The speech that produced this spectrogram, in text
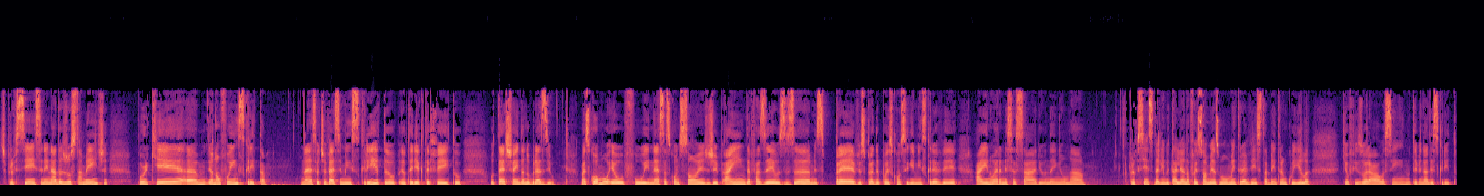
de proficiência nem nada, justamente porque um, eu não fui inscrita. Né? Se eu tivesse me inscrito, eu, eu teria que ter feito o teste ainda no Brasil. Mas como eu fui nessas condições de ainda fazer os exames prévios para depois conseguir me inscrever, aí não era necessário nenhuma proficiência da língua italiana foi só mesmo uma entrevista bem tranquila, que eu fiz oral, assim, não teve nada escrito,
